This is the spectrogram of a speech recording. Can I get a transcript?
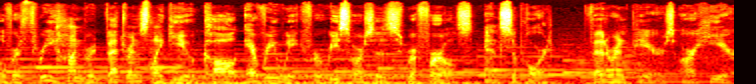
over 300 veterans like you call every week for resources, referrals, and support. Veteran peers are here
